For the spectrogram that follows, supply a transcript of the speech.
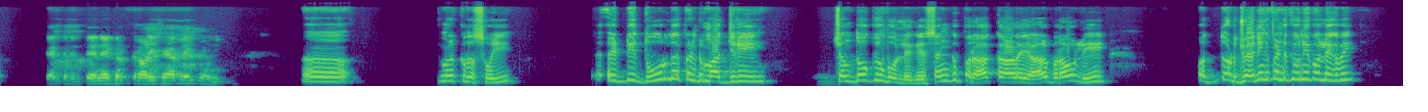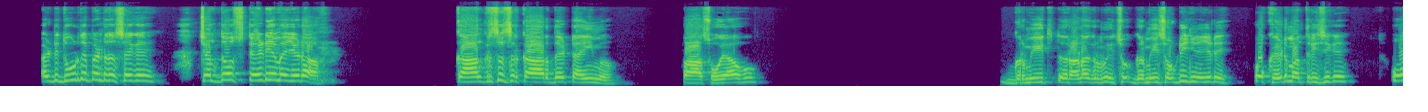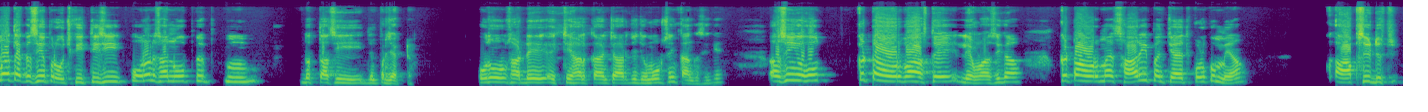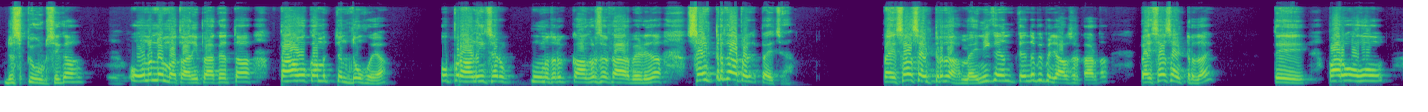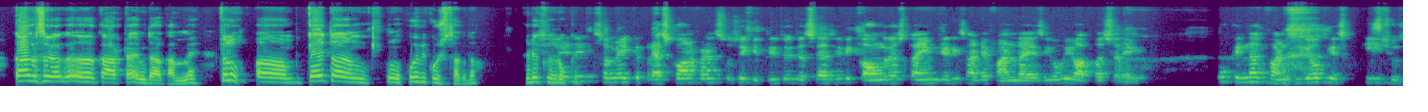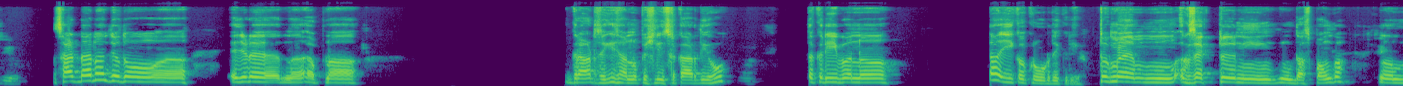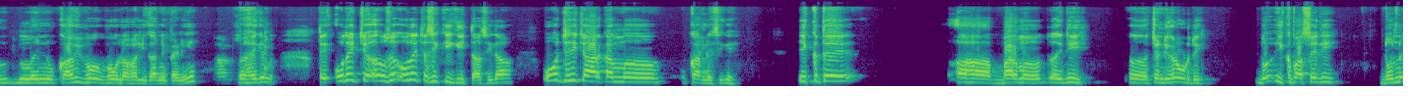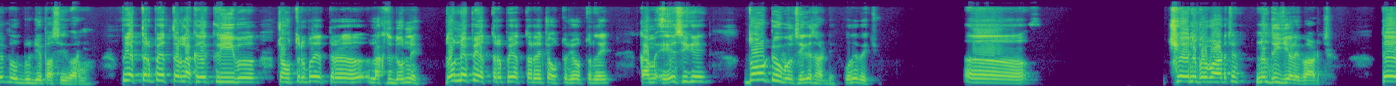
ਚੈੱਕ ਦਿੱਤੇ ਨੇ ਪਰ ਕਰਾਲੀ ਸ਼ਹਿਰ ਲਈ ਕਿਉਂ ਨਹੀਂ? ਅ ਮੈਨੂੰ ਇੱਕ ਦੱਸੋ ਜੀ ਐਡੀ ਦੂਰਲੇ ਪਿੰਡ ਮਾਜਰੀ ਚੰਦੋ ਕਿਉਂ ਬੋਲੇ ਗਏ? ਸਿੰਘਪੁਰਾ ਕਾਲੇਆਲ ਬਰੌਲੀ ਜੁਆਇਨਿੰਗ ਪਿੰਡ ਕਿਉਂ ਨਹੀਂ ਬੋਲੇ ਗਏ ਬਈ? ਐਡੀ ਦੂਰ ਦੇ ਪਿੰਡ ਦੱਸੇ ਗਏ। ਚੰਦੋ ਸਟੇਡੀਅਮ ਹੈ ਜਿਹੜਾ। ਕਾਂਗਰਸ ਸਰਕਾਰ ਦੇ ਟਾਈਮ ਪਾਸ ਹੋਇਆ ਉਹ। ਗੁਰਮੀਤ, ਰਾਣਾ ਗੁਰਮੀਤ ਸੋ- ਗੁਰਮੀਤ ਸੋਢੀ ਜੀ ਨੇ ਜਿਹੜੇ, ਉਹ ਖੇਡ ਮੰਤਰੀ ਸੀਗੇ। ਉਹਨਾਂ ਤੱਕ ਅਸੀਂ ਅਪਰੋਚ ਕੀਤੀ ਸੀ। ਉਹਨਾਂ ਨੇ ਸਾਨੂੰ ਦਿੱਤਾ ਸੀ ਪ੍ਰੋਜੈਕਟ ਉਦੋਂ ਸਾਡੇ ਇੱਥੇ ਹਲਕਾ ਇੰਚਾਰਜ ਜਗਮੋਹਨ ਸਿੰਘ ਕੰਗ ਸੀਗੇ। ਅਸੀਂ ਉਹ ਘਟੌਰ ਵਾਸਤੇ ਲਿਆਉਣਾ ਸੀਗਾ। ਘਟੌਰ ਮੈਂ ਸਾਰੀ ਪੰਚਾਇਤ ਕੋਲ ਘੁੰਮਿਆ। ਆਪਸੀ ਡਿਸਪਿਊਟ ਸੀਗਾ। ਉਹਨਾਂ ਨੇ ਮਤਾ ਨਹੀਂ ਪਾ ਕੇ ਦਿੱਤਾ ਤਾਂ ਉਹ ਕੰਮ ਚੰਦੋਂ ਹੋਇਆ। ਉਹ ਪੁਰਾਣੀ ਸਰ ਮਤਲਬ ਕਾਂਗਰਸ ਸਰਕਾਰ ਵੇਲੇ ਦਾ ਸੈਂਟਰ ਦਾ ਪੈਸਾ। ਪੈਸਾ ਸੈਂਟਰ ਦਾ ਮੈਂ ਨਹੀਂ ਕਹਿੰ- ਕਹਿੰਦਾ ਵੀ ਪੰਜਾਬ ਸਰਕਾਰ ਦਾ ਪੈਸਾ ਸੈਂਟਰ ਦਾ। ਤੇ ਪਰ ਉਹ ਕਾਂਗਰਸ ਸਰਕਾਰ ਟਾਈਮ ਦਾ ਕੰਮ ਹੈ। ਚਲੋ ਕਹੇ ਤਾਂ ਕੋਈ ਵੀ ਕੁਝ ਸਕਦਾ। ਕਿਹੜੇ ਕੋਈ ਰੋਕੇ। ਸਮੇਂ ਇੱਕ ਪ੍ਰੈਸ ਕਾਨਫਰੰਸ ਤੁਸੀਂ ਕੀਤੀ ਤੁਸੀਂ ਦੱਸਿਆ ਸੀ ਵੀ ਕਾਂਗਰਸ ਟਾਈਮ ਜਿਹੜੀ ਸਾਡੇ ਫੰਡ ਆਏ ਸੀ ਉਹ ਵੀ ਵਾਪਸ ਚਲੇ ਗਏ। ਉਹ ਕਿੰਨਾ ਫੰਡ ਸੀ ਉਹ ਕਿਸ ਕੀ ਇਸ਼ੂ ਸੀ ਉਹ? ਸਾਡਾ ਨਾ ਜਦੋਂ ਇਹ ਜਿਹੜੇ ਆਪਣਾ ਗ੍ਰਾਂਟ ਸੀਗੀ ਸਾਨੂੰ ਪਿਛਲੀ ਸਰਕਾਰ ਦੀ ਉਹ ਤਕਰੀਬਨ 2.5 ਕਰੋੜ ਦੇ ਕਰੀਬ। ਤੇ ਮੈਂ ਐਗਜ਼ੈਕਟ ਨਹੀਂ ਦੱਸ ਪਾਉਂਗਾ ਮੈਨੂੰ ਕਾਫੀ ਫੋਲਾਫਾਲੀ ਕਰਨੀ ਪੈਣੀ ਹੈ। ਹੈਗੇ ਤੇ ਉਹਦੇ ਚ ਉਹਦੇ ਚ ਅਸੀਂ ਕੀ ਕੀਤਾ ਸੀਗਾ? ਉਹ ਅਸੀਂ ਚਾਰ ਕੰਮ ਕਰ ਲਏ ਸੀਗੇ। ਇੱਕ ਤੇ ਆਹ ਬਰਮ ਇਹਦੀ ਚੰਡੀਗੜ੍ਹ ਰੋਡ ਦੀ ਦੋ ਇੱਕ ਪਾਸੇ ਦੀ ਦੋਨੇ ਦੂਜੇ ਪਾਸੇ ਦੀ ਬਰਮ। 75 75 ਲੱਖ ਦੇ ਕਰੀਬ 74 75 ਲੱਖ ਦੇ ਦੋਨੇ ਦੋਨੇ 75 75 ਦੇ 74 74 ਦੇ ਕੰਮ ਇਹ ਸੀਗੇ। ਦੋ ਟਿਊਬਲ ਸੀਗੇ ਸਾਡੇ ਉਹਦੇ ਵਿੱਚ। ਅ 6 ਨੰਬਰ ਵਾਰਡ ਚ ਨੰਦੀਜੀ ਵਾਲੇ ਵਾਰਡ ਚ ਤੇ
